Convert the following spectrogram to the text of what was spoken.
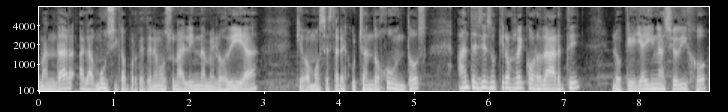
mandar a la música, porque tenemos una linda melodía que vamos a estar escuchando juntos, antes de eso quiero recordarte lo que ya Ignacio dijo,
